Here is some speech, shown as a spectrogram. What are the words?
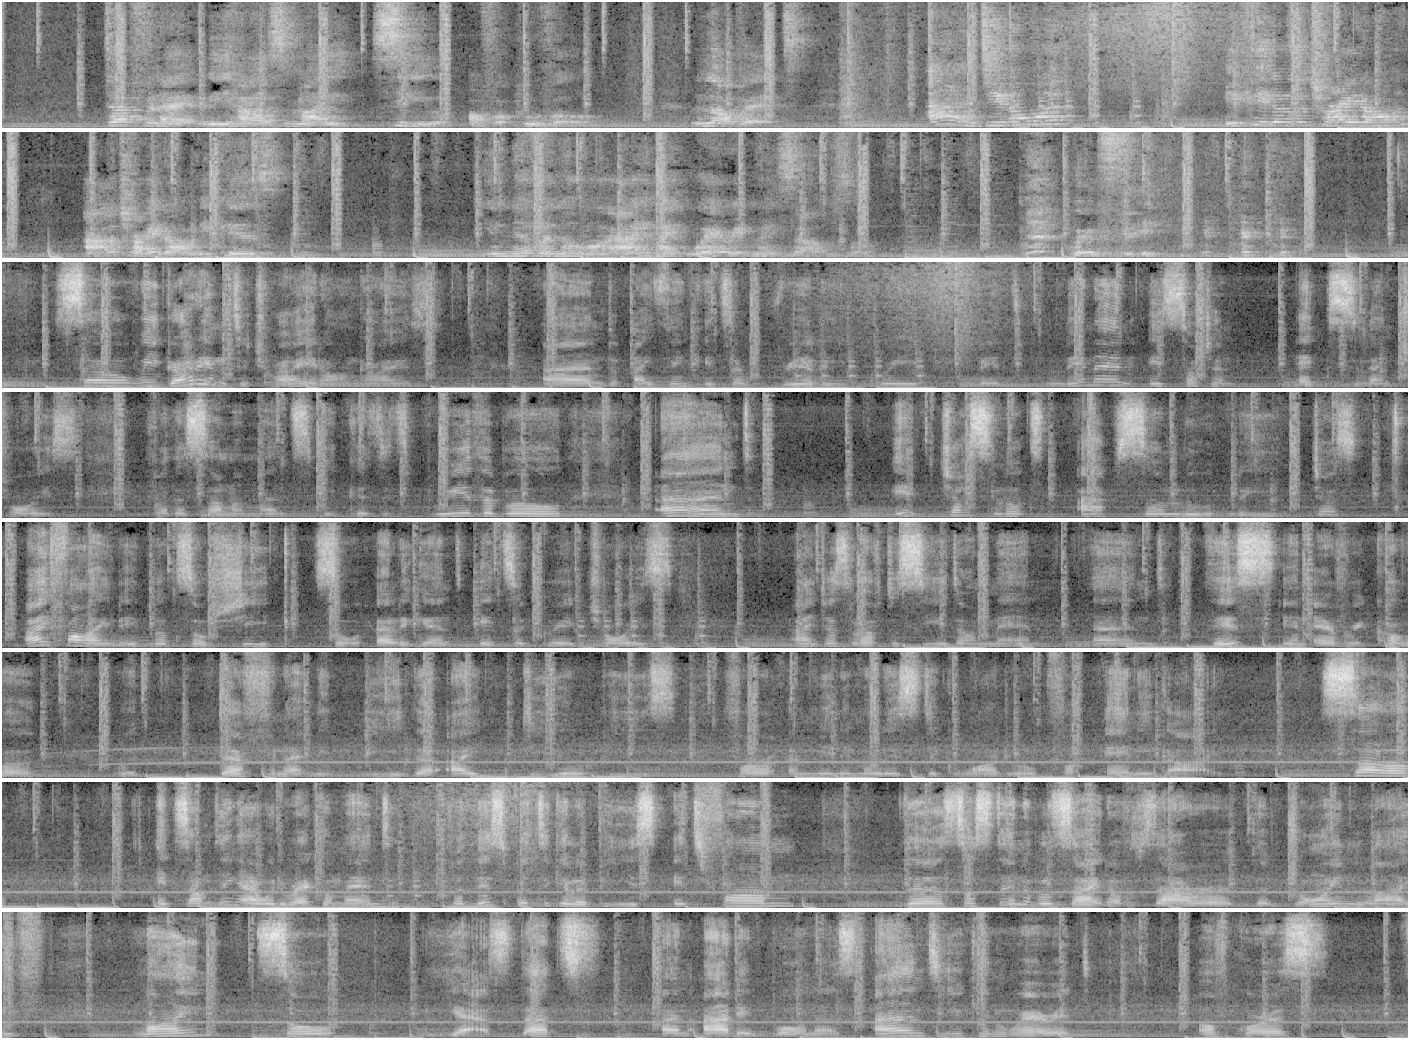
definitely has my seal of approval. Love it. Ah, and you know what? If he doesn't try it on, I'll try it on because you never know. I might wear it myself. So we'll see. so we got him to try it on, guys. And I think it's a really great fit. Linen is such an excellent choice for the summer months because it's breathable and it just looks absolutely just I find it looks so chic so elegant it's a great choice I just love to see it on men and this in every color would definitely be the ideal piece for a minimalistic wardrobe for any guy. So it's something I would recommend. For this particular piece, it's from the sustainable side of Zara, the Join Life line. So yes, that's an added bonus. And you can wear it, of course,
